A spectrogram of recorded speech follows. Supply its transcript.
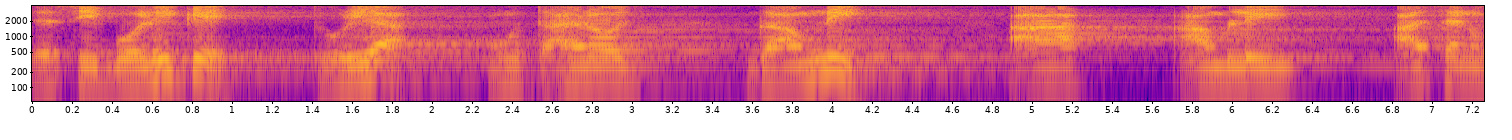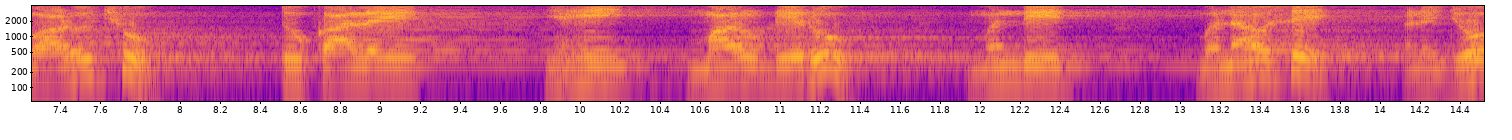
જસી બોલી કે, ધૂળિયા, હું ધાણોજ ગામની, આ આંબલી આસનવાળું છું. તું કાલે અહીં મારું ડેરું મંદિર બનાવશે અને જો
